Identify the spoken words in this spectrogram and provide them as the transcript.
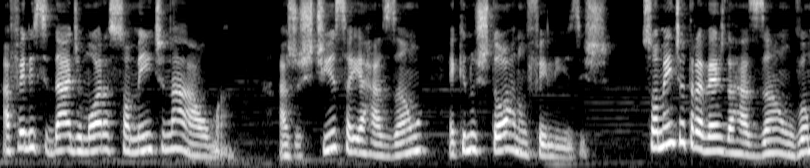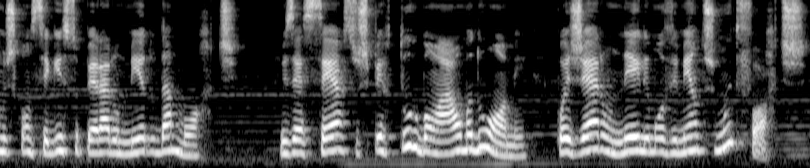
A felicidade mora somente na alma. A justiça e a razão é que nos tornam felizes. Somente através da razão vamos conseguir superar o medo da morte. Os excessos perturbam a alma do homem, pois geram nele movimentos muito fortes.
